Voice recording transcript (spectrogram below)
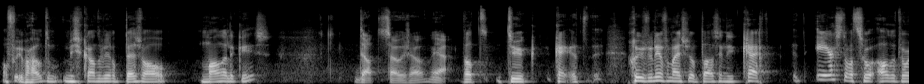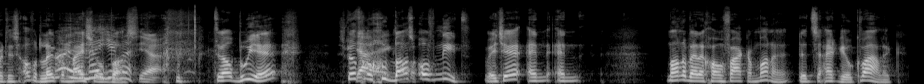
Of überhaupt de muzikantenwereld best wel mannelijk is. Dat sowieso, ja. Wat natuurlijk. Kijk, het goede vriendin van mij speelt bas. En die krijgt. Het eerste wat ze altijd hoort is: Oh, wat leuk een meisje op bas. Ja. Terwijl boeien, speelt Ja, gewoon goed bas of niet. Weet je? En, en mannen bellen gewoon vaker mannen. Dat is eigenlijk heel kwalijk.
